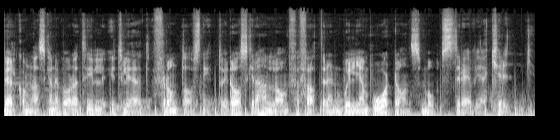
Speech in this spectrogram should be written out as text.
Välkomna ska ni vara till ytterligare ett frontavsnitt och idag ska det handla om författaren William Whartons motsträviga krig.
